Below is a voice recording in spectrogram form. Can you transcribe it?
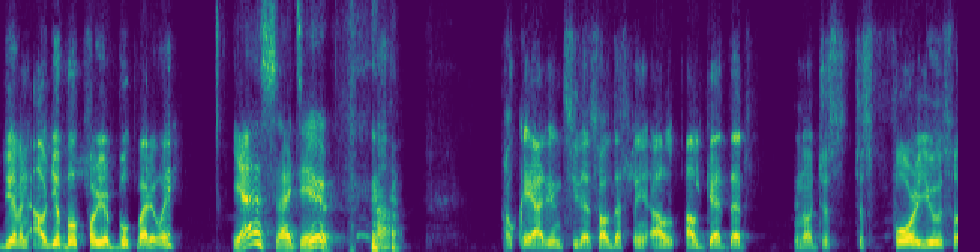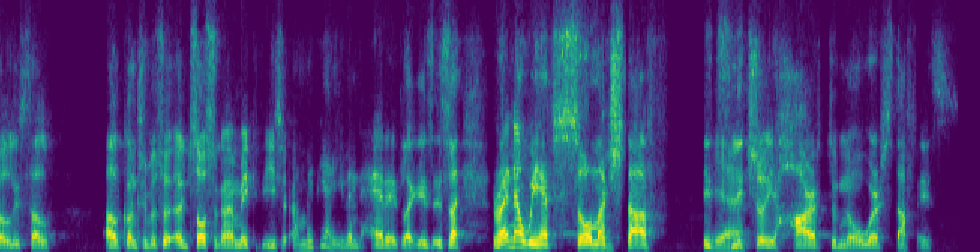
do you have an audiobook for your book by the way? Yes, I do. oh. Okay, I didn't see that, so I'll definitely I'll I'll get that, you know, just just for you, so at least I'll I'll contribute. So it's also gonna make it easier. Oh, maybe I even had it. Like it's, it's like right now we have so much stuff. It's yeah. literally hard to know where stuff is.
